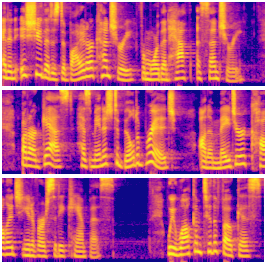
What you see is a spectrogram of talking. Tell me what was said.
and an issue that has divided our country for more than half a century. But our guest has managed to build a bridge on a major college university campus. We welcome to The Focus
